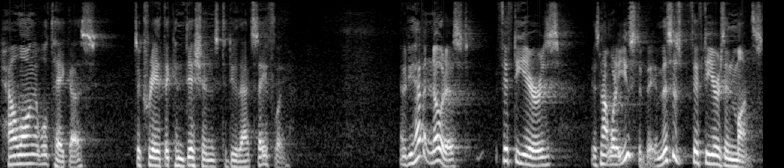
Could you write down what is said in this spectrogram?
how long it will take us to create the conditions to do that safely. And if you haven't noticed, 50 years is not what it used to be. I mean, this is 50 years in months.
